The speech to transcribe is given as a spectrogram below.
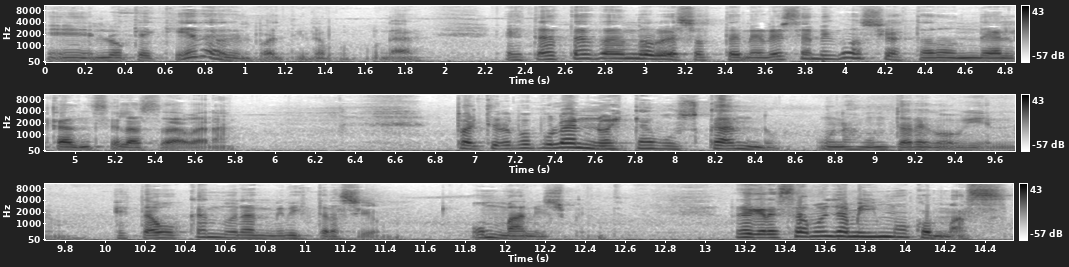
eh, lo que queda del Partido Popular, está tratando de sostener ese negocio hasta donde alcance la sábana. El Partido Popular no está buscando una junta de gobierno, está buscando una administración, un management. Regresamos ya mismo con más.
